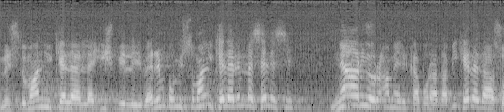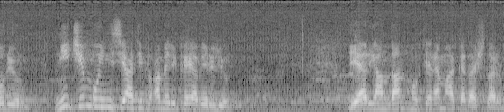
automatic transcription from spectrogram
Müslüman ülkelerle işbirliği verin. Bu Müslüman ülkelerin meselesi. Ne arıyor Amerika burada? Bir kere daha soruyorum. Niçin bu inisiyatif Amerika'ya veriliyor? Diğer yandan muhterem arkadaşlarım,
